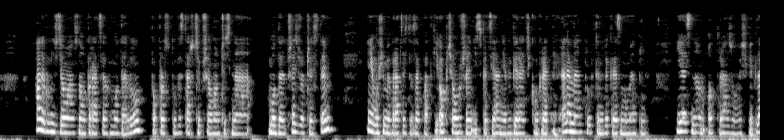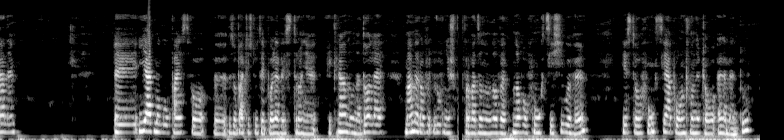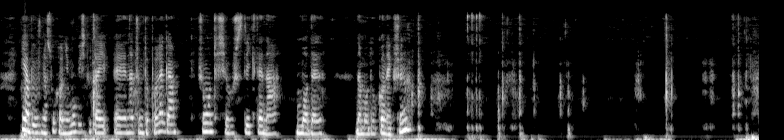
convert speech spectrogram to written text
ale również działając na operacjach modelu, po prostu wystarczy przełączyć na model przeźroczysty i nie musimy wracać do zakładki obciążeń i specjalnie wybierać konkretnych elementów. Ten wykres momentów jest nam od razu wyświetlany. Y, jak mogą Państwo y, zobaczyć tutaj po lewej stronie ekranu na dole, mamy również wprowadzoną nowe, nową funkcję siły wy. Jest to funkcja połączone czoło elementu. I aby już na sucho nie mówić tutaj, e, na czym to polega, przełączę się już stricte na model, na moduł Connection.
